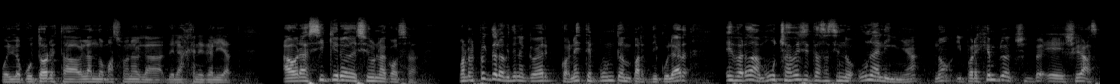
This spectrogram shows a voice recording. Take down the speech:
o el locutor, estaba hablando más o menos de la, de la generalidad. Ahora sí quiero decir una cosa. Con respecto a lo que tiene que ver con este punto en particular, es verdad, muchas veces estás haciendo una línea, ¿no? Y por ejemplo, eh, llegás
